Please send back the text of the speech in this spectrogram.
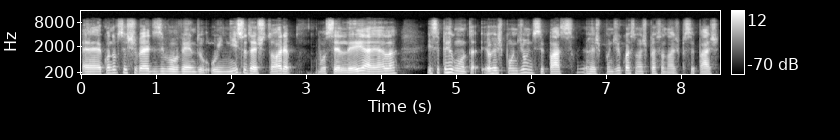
É, quando você estiver desenvolvendo o início da história, você leia ela e se pergunta: eu respondi onde se passa, eu respondi quais são os personagens principais,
